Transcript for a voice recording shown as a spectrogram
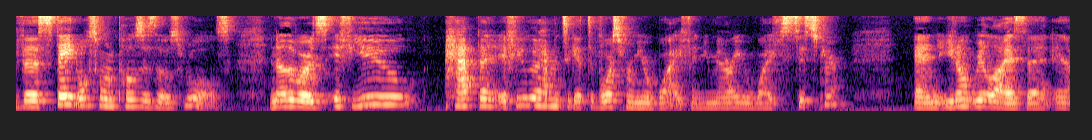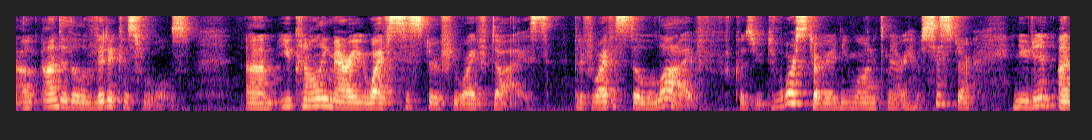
the state also imposes those rules. In other words, if you happen if you happen to get divorced from your wife and you marry your wife's sister, and you don't realize that in, uh, under the Leviticus rules, um, you can only marry your wife's sister if your wife dies. But if your wife is still alive, because you divorced her and you wanted to marry her sister, and you didn't uh,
